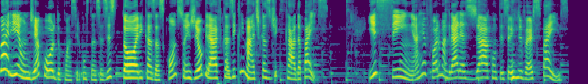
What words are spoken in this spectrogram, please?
variam de acordo com as circunstâncias históricas, as condições geográficas e climáticas de cada país. E sim, a reforma agrária já aconteceu em diversos países.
